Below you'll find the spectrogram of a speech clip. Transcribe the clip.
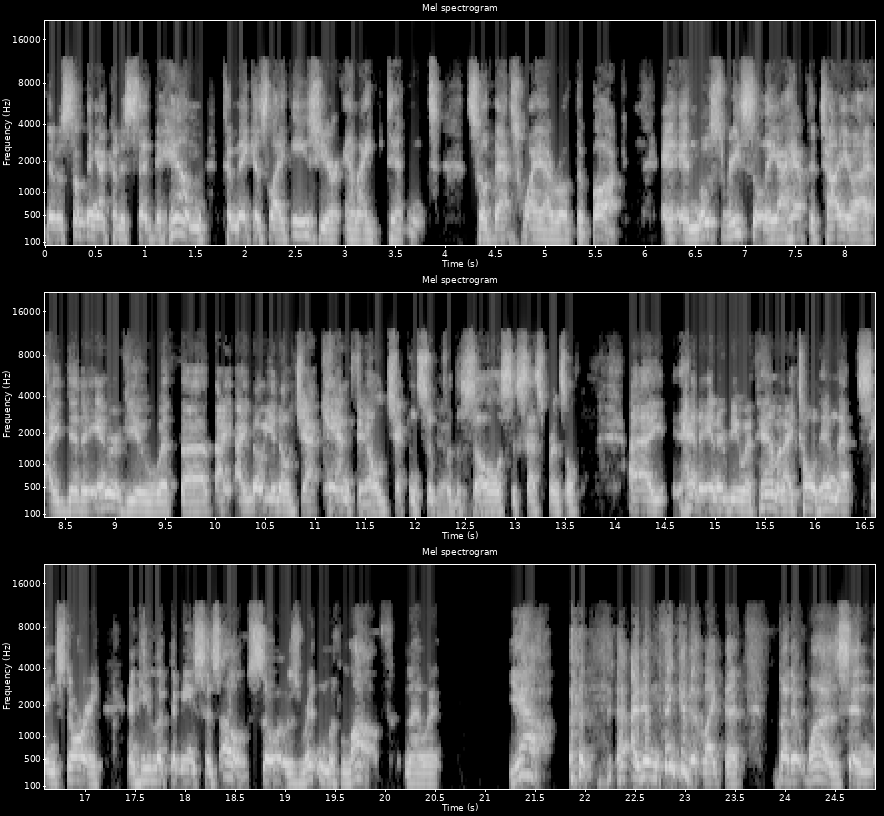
there was something I could have said to him to make his life easier, and I didn't. So that's why I wrote the book. And, and most recently, I have to tell you, I, I did an interview with uh, I, I, know you know Jack Canfield, Chicken Soup yeah. for the Soul, Success Principle. I had an interview with him and I told him that same story. And he looked at me and says, Oh, so it was written with love. And I went, Yeah. I didn't think of it like that, but it was. And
